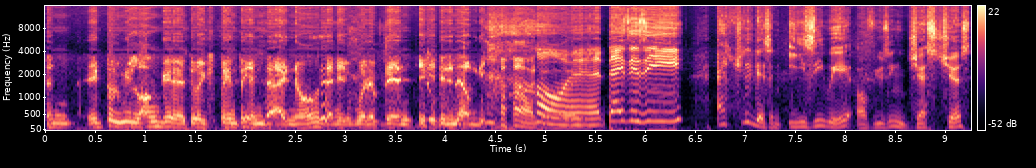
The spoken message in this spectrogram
And it took me longer to explain to him that I know than it would have been if he didn't help me. Oh, man. Thanks, Izzy. Actually, there's an easy way of using gestures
